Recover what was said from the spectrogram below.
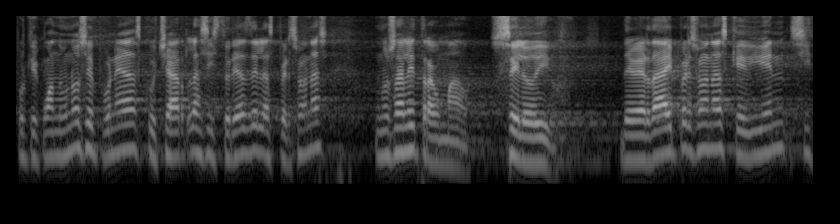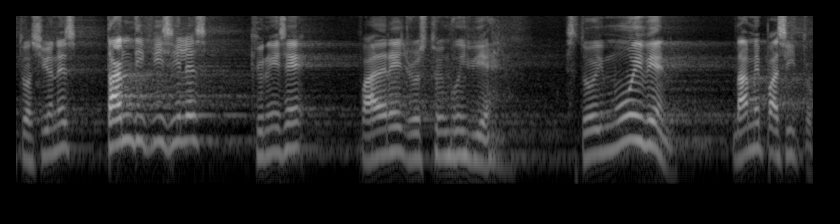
porque cuando uno se pone a escuchar las historias de las personas, uno sale traumado, se lo digo. De verdad hay personas que viven situaciones tan difíciles que uno dice, Padre, yo estoy muy bien, estoy muy bien, dame pasito,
